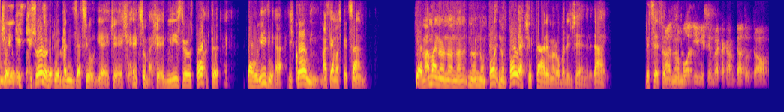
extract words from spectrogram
cioè, ci, ci sono delle organizzazioni, eh, cioè, cioè, insomma, c'è il ministro dello sport, la politica, il CONI, ma stiamo scherzando. Cioè, ma, ma non, non, non, puoi, non puoi accettare una roba del genere, dai. Nel senso, Tra l'altro, Modi mi sembra che ha cambiato tra,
